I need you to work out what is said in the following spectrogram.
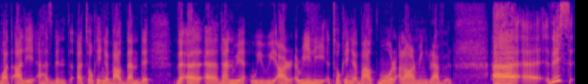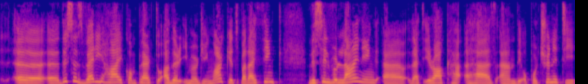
what Ali has been uh, talking about, then the, the uh, uh, then we, we we are really talking about more alarming level. Uh, uh, this uh, this is very high compared to other emerging markets, but I think the silver lining that Iraq ha- has and the opportunity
